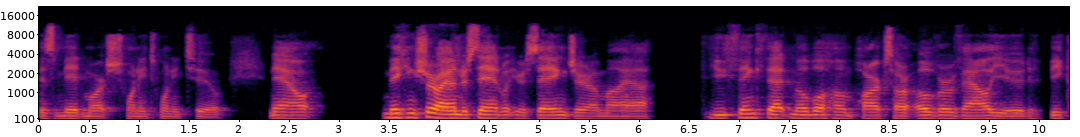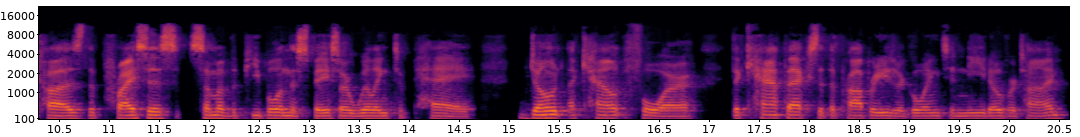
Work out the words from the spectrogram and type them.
is mid March 2022. Now, making sure I understand what you're saying, Jeremiah, you think that mobile home parks are overvalued because the prices some of the people in the space are willing to pay don't account for the capex that the properties are going to need over time.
